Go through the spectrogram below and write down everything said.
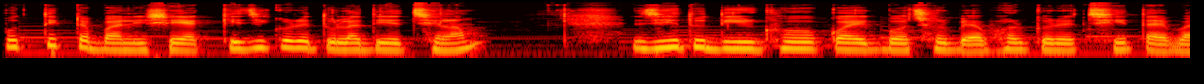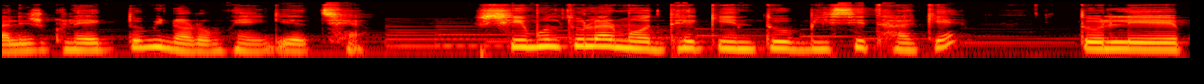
প্রত্যেকটা বালিশে এক কেজি করে তুলা দিয়েছিলাম। যেহেতু দীর্ঘ কয়েক বছর ব্যবহার করেছি, তাই বালিশগুলো একদমই নরম হয়ে গিয়েছে। শিমুল তুলার মধ্যে কিন্তু বিসি থাকে তো লেপ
